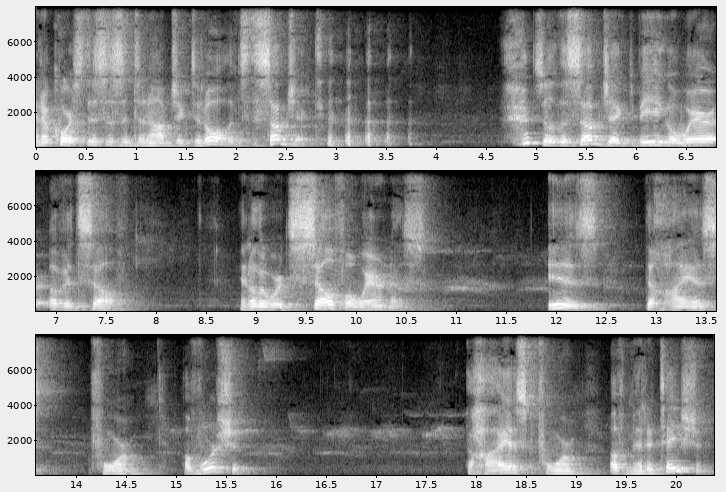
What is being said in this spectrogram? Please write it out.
And of course, this isn't an object at all, it's the subject. so the subject being aware of itself, in other words, self awareness, is the highest form of worship, the highest form of meditation.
